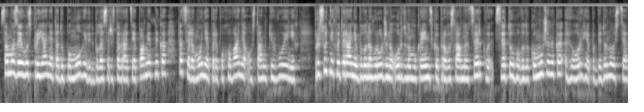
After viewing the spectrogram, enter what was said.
Саме за його сприяння та допомоги відбулася реставрація пам'ятника та церемонія перепоховання останків воїнів. Присутніх ветеранів було нагороджено орденом Української православної церкви святого великомученика Георгія Побєдоносця.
